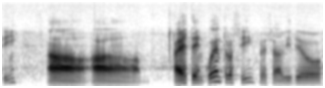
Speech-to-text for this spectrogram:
¿sí? A, a, a este encuentro, ¿sí? Esa video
